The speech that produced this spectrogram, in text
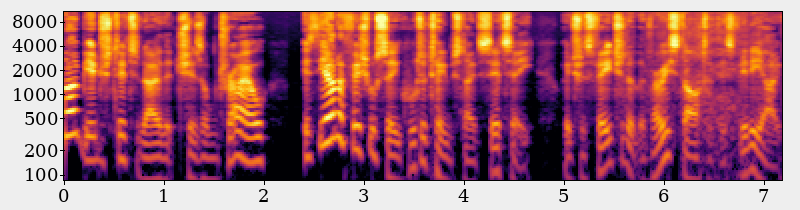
Might be interested to know that Chisholm Trail is the unofficial sequel to Tombstone City, which was featured at the very start of this video.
